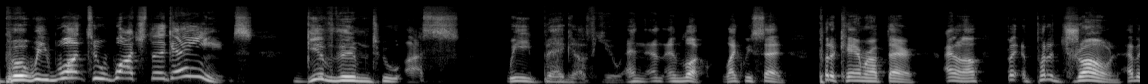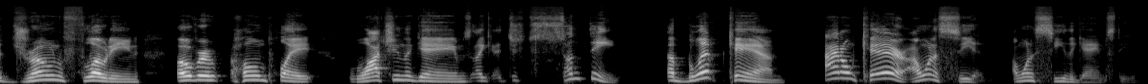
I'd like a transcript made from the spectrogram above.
but we want to watch the games. Give them to us. We beg of you. And, and and look, like we said, put a camera up there. I don't know, but put a drone, have a drone floating over home plate, watching the games, like uh, just something, a blimp cam. I don't care. I want to see it. I want to see the game, Steve.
